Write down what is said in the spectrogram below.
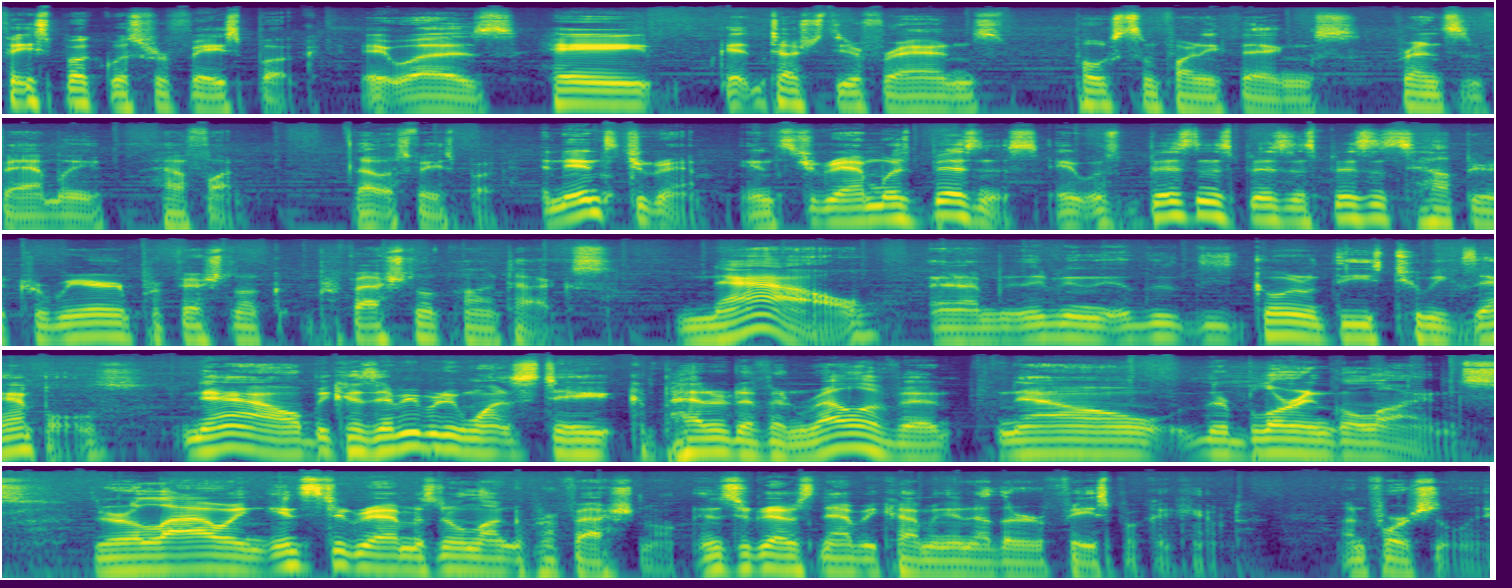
Facebook was for Facebook. It was, hey, get in touch with your friends, post some funny things, friends and family, have fun. That was Facebook. And Instagram. Instagram was business. It was business, business, business to help your career and professional professional contacts. Now, and I'm leaving going with these two examples. Now, because everybody wants to stay competitive and relevant, now they're blurring the lines. They're allowing Instagram is no longer professional. Instagram is now becoming another Facebook account unfortunately.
